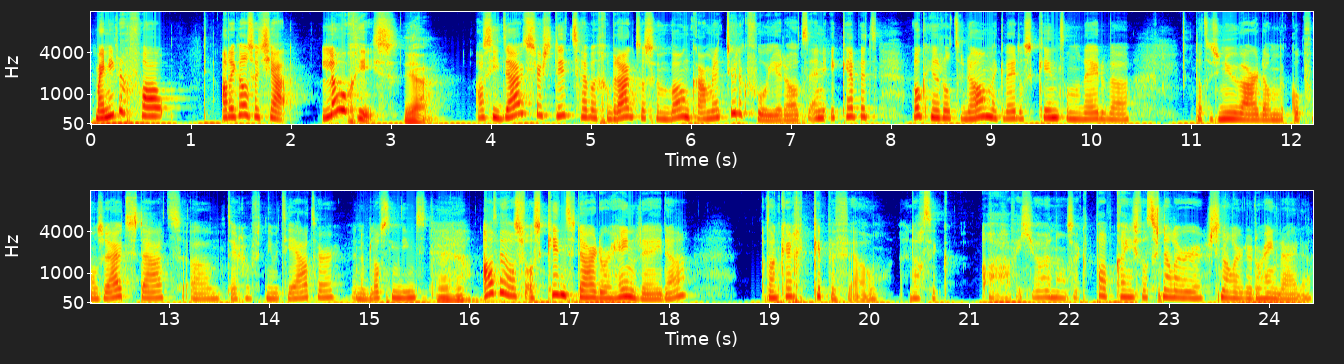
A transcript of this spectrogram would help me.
Maar in ieder geval had ik wel zoiets, ja, logisch. Ja, Als die Duitsers dit hebben gebruikt als een woonkamer, natuurlijk voel je dat. En ik heb het ook in Rotterdam. Ik weet als kind, dan reden we, dat is nu waar dan de Kop van Zuid staat, eh, tegenover het Nieuwe Theater en de Belastingdienst. Mhm. Altijd als we als kind daar doorheen reden, dan kreeg ik kippenvel. En dacht ik, oh, weet je wel, en dan zei ik, pap, kan je eens wat sneller, sneller er doorheen rijden?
